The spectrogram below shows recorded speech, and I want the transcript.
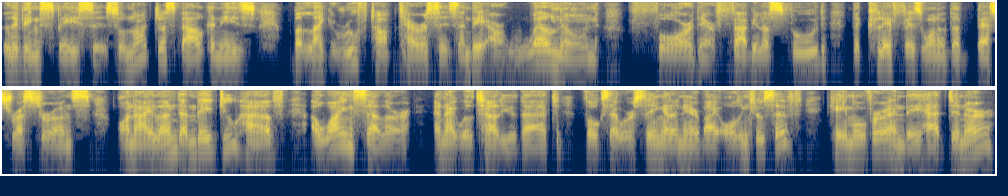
living spaces. So, not just balconies, but like rooftop terraces. And they are well known for their fabulous food. The Cliff is one of the best restaurants on island, and they do have a wine cellar. And I will tell you that folks that were staying at a nearby all inclusive came over and they had dinner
